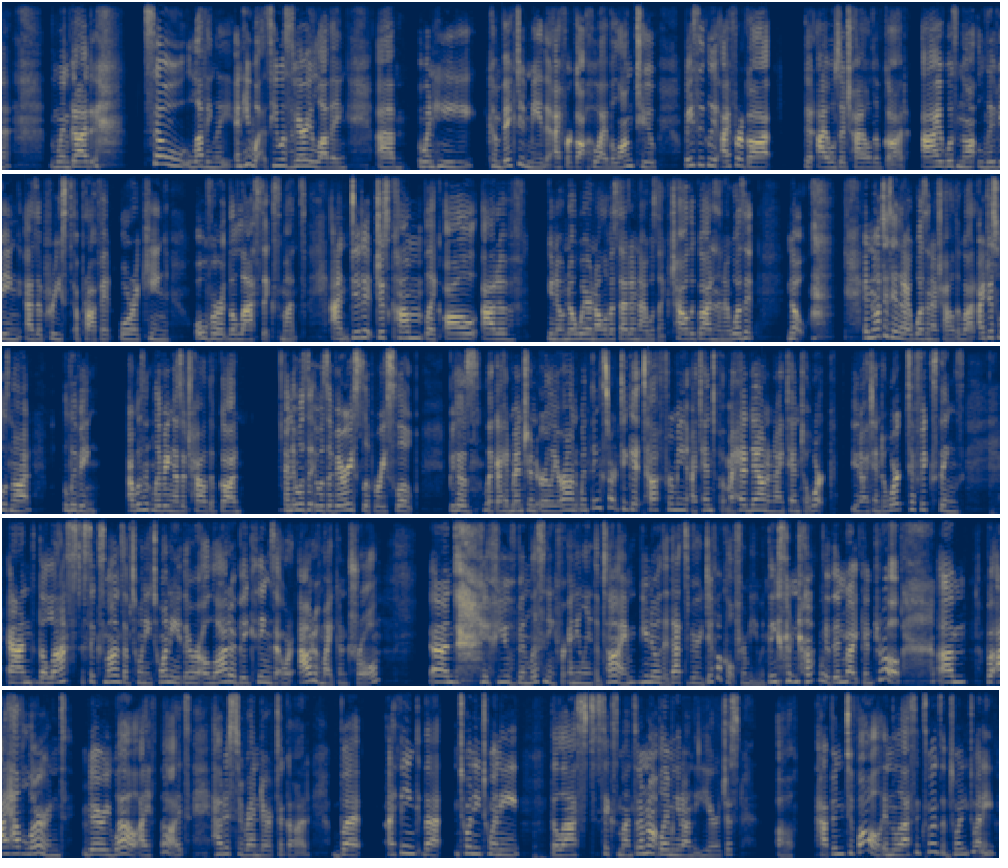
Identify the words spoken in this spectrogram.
when God so lovingly, and He was, He was very loving, um, when He convicted me that I forgot who I belonged to, basically, I forgot that I was a child of God. I was not living as a priest, a prophet, or a king over the last six months. And did it just come like all out of, you know, nowhere and all of a sudden I was like child of God and then I wasn't? No. and not to say that I wasn't a child of God. I just was not living. I wasn't living as a child of God. And it was it was a very slippery slope because like I had mentioned earlier on, when things start to get tough for me, I tend to put my head down and I tend to work. You know, I tend to work to fix things. And the last six months of 2020, there were a lot of big things that were out of my control. And if you've been listening for any length of time, you know that that's very difficult for me when things are not within my control. Um, but I have learned very well, I thought, how to surrender to God. But I think that 2020, the last six months, and I'm not blaming it on the year, it just all happened to fall in the last six months of 2020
